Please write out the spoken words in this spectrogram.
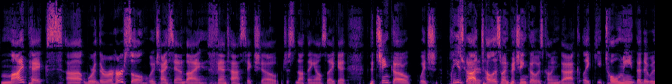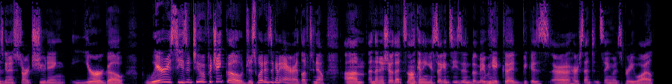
My picks uh, were the rehearsal, which I stand by, fantastic show, just nothing else like it. Pachinko, which please That's God right. tell us when Pachinko is coming back. Like you told me that it was going to start shooting a year ago. Where is season two of Pachinko? Just when is it going to air? I'd love to know. Um, and then a show that's not getting a second season, but maybe it could because uh, her sentencing was pretty wild.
